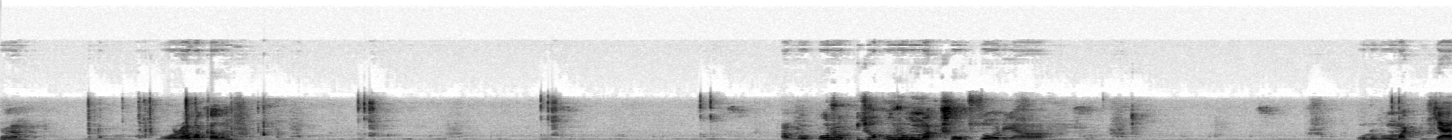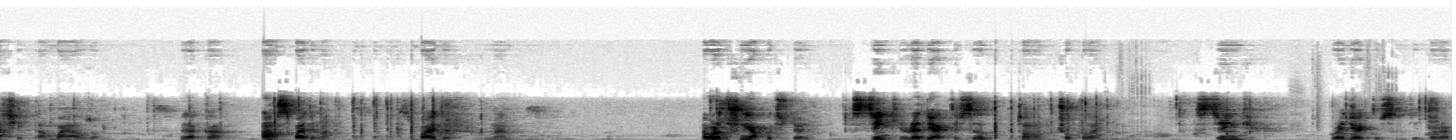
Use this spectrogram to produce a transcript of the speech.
Bilmem. Ora bakalım. Abi uru, ya uru bulmak çok zor ya. Uru bulmak gerçekten bayağı zor. Bir dakika. Ah Spider-Man. Spider-Man. Ha bu arada şunu yapmak istiyorum. String radioactive silk. Tamam çok kolay. String radioactive silk yaparak.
